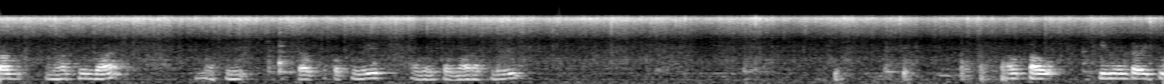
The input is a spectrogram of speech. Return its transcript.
más nasi tahu pokok kulit atau tahu barat kulit. Tahu tahu pimento itu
